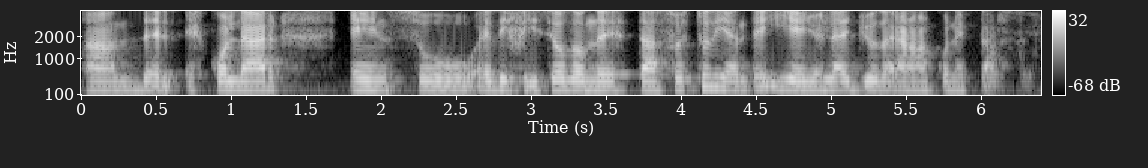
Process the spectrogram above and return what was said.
ah, del escolar en su edificio donde está su estudiante y ellos le ayudarán a conectarse.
